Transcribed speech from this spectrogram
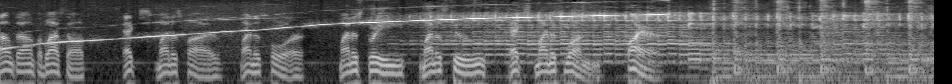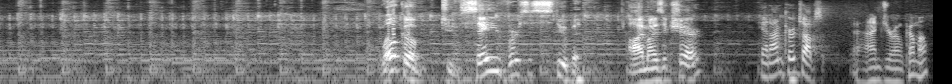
Countdown for blastoff. X minus 5, minus 4, minus 3, minus 2, X minus 1. Fire. Welcome to Save versus Stupid. I'm Isaac Scher. And I'm Curt Thompson. Uh, I'm Jerome Como.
